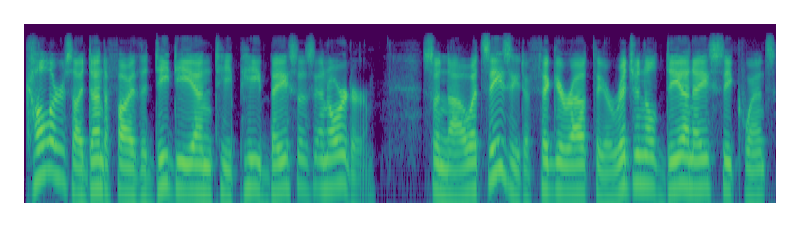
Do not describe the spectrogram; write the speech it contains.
Colors identify the DDNTP bases in order. So now it's easy to figure out the original DNA sequence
